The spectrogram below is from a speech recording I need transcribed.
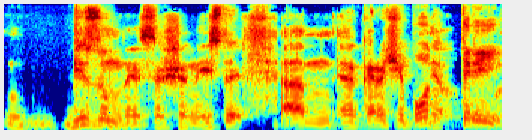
безумное совершенно. Если, короче, под три.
